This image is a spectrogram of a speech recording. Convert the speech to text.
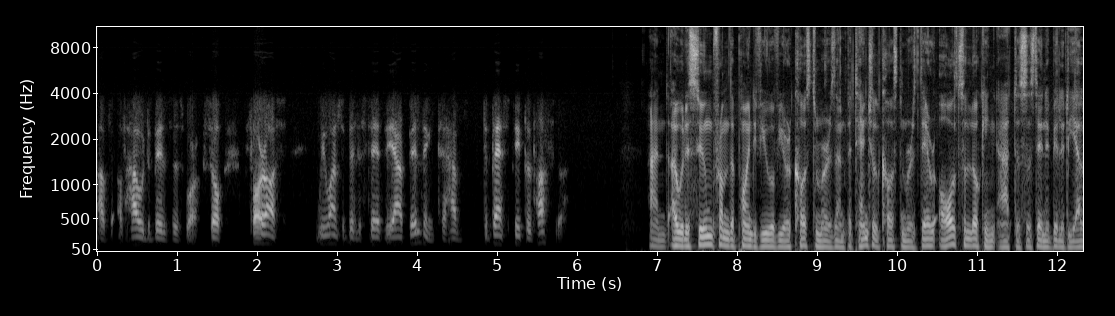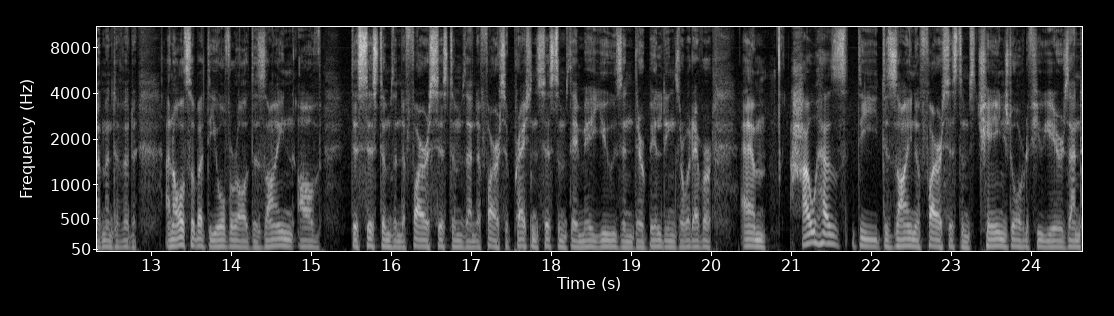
of, of how the business works. So for us, we want to build a state-of-the-art building to have the best people possible. And I would assume, from the point of view of your customers and potential customers, they're also looking at the sustainability element of it and also about the overall design of the systems and the fire systems and the fire suppression systems they may use in their buildings or whatever. Um, how has the design of fire systems changed over the few years, and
